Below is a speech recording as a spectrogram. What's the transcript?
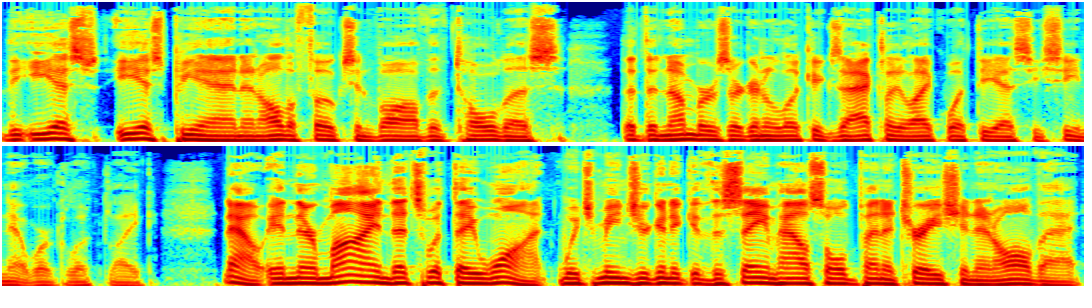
the ES, ESPN and all the folks involved have told us that the numbers are going to look exactly like what the SEC network looked like. Now, in their mind, that's what they want, which means you're going to get the same household penetration and all that.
